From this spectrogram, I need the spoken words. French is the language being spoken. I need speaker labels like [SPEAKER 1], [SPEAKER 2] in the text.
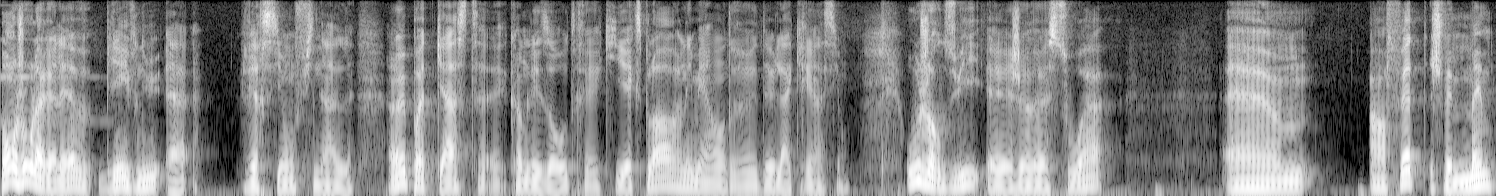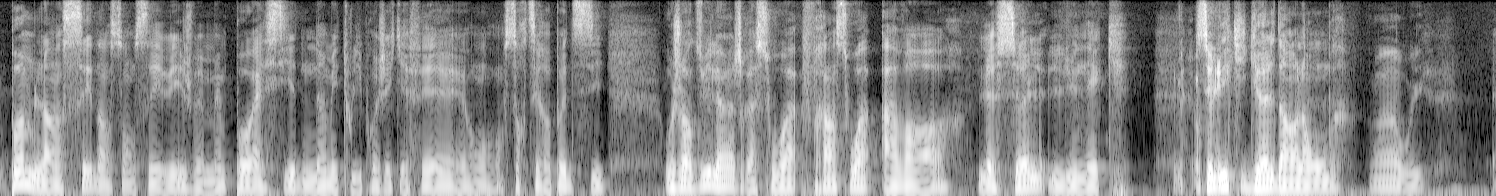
[SPEAKER 1] Bonjour la relève, bienvenue à Version Finale, un podcast euh, comme les autres euh, qui explore les méandres de la création. Aujourd'hui, euh, je reçois... euh, en fait, je vais même pas me lancer dans son CV, je vais même pas essayer de nommer tous les projets qu'il a fait, on, sortira pas d'ici. Aujourd'hui, là, je reçois François Havard, le seul, l'unique, celui qui gueule dans l'ombre.
[SPEAKER 2] Ah oui.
